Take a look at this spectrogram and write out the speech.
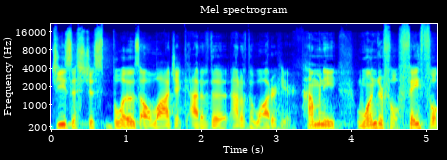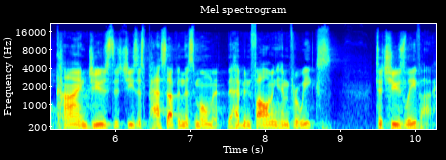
Jesus just blows all logic out of, the, out of the water here. How many wonderful, faithful, kind Jews does Jesus pass up in this moment that had been following him for weeks to choose Levi? I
